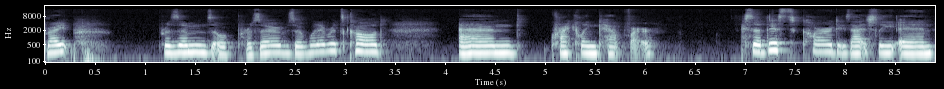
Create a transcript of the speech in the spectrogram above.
ripe prisms or preserves or whatever it's called and crackling campfire. So this card is actually in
